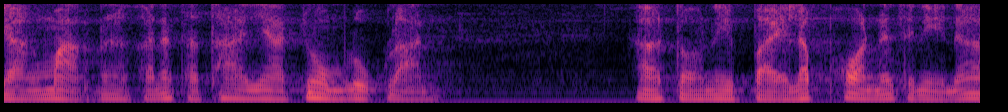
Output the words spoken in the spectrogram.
ย่างมากนะคณะทาญาติโยมลูกหลานตอนนี้ไปรับพรในทนีนะ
